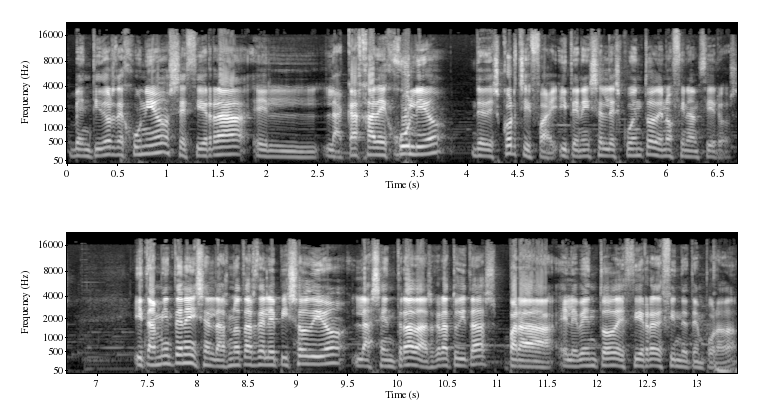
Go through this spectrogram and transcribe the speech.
22 de junio se cierra la caja de julio de Descorchify y tenéis el descuento de no financieros. Y también tenéis en las notas del episodio las entradas gratuitas para el evento de cierre de fin de temporada.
